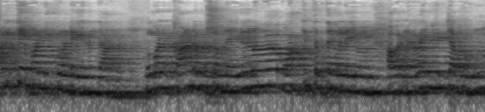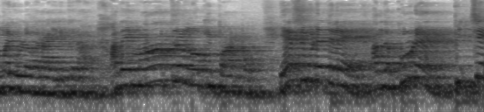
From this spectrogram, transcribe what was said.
அறிக்கை பண்ணிக்கொண்டே இருந்தான் உங்களுக்கு ஆண்டவர் சொன்ன எல்லா வாக்கு தத்தங்களையும் அவர் நிறைவேற்றி அவர் உண்மை உள்ளவராய் இருக்கிறார். அதை மாத்திரம் நோக்கி பார்ப்போம். இயேசுவிடத்திலே அந்த குருடன் பிச்சை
